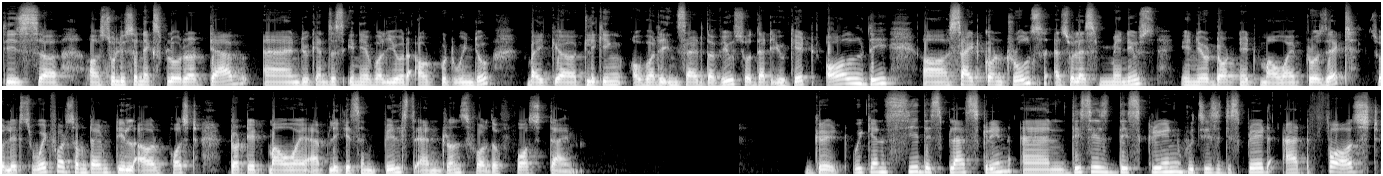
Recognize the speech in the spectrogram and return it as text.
this uh, uh, solution explorer tab. And you can just enable your output window by uh, clicking over inside the view so that you get all the uh, side controls as well as menus in your .NET MAUI project so let's wait for some time till our first MAUI application builds and runs for the first time. Great, we can see the splash screen and this is the screen which is displayed at first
